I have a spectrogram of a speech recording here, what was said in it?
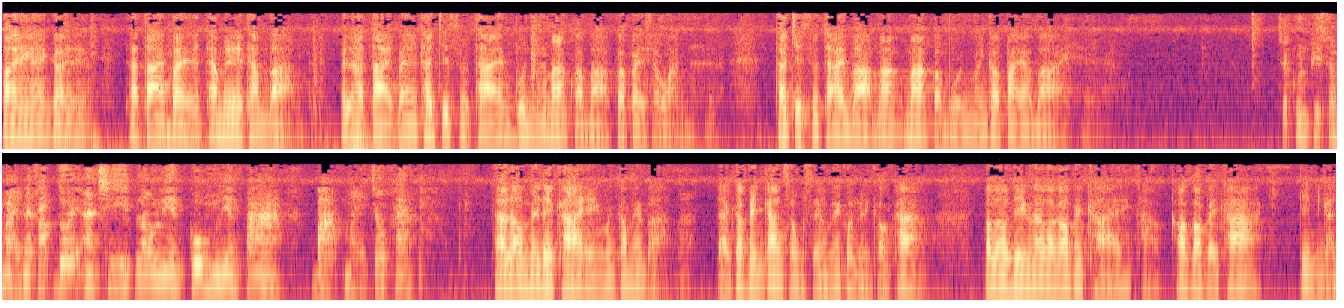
ไปยังไงก็ถ้าตายไปถ้าไม่ได้ทำบาปเวลาตายไปถ้าจิตสุดท้ายบุญมันมากกว่าบาปก็ไปสวรรค์ถ้าจิตสุดท้ายบาปมากมากกว่าบุญมันก็ไปอบายจะคุณพิสมัยนะครับ ด้วยอาชีพเราเลี้ยงกุ้งเลี้ยงปลาบาปไหมเจ้าคะถ้าเราไม่ได้ฆ่าเองมันก็ไม่บาปแต่ก็เป็นการส่งเสริมให้คนอื่นเขาฆ่าพอเราเลี้ยงแล้วเราก็ไปขายเขาก็ไปฆ่า กินกัน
